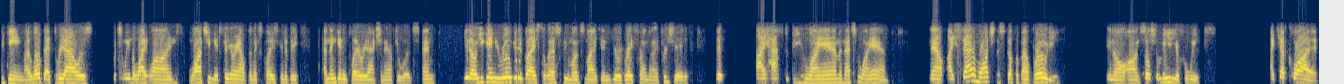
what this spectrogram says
the game. I love that three hours between the white lines, watching it, figuring out what the next play is going to be, and then getting player reaction afterwards. And you know, you gave me real good advice the last few months, Mike, and you're a great friend, and I appreciate it. That I have to be who I am, and that's who I am. Now, I sat and watched the stuff about Brodie, you know, on social media for weeks. I kept quiet.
